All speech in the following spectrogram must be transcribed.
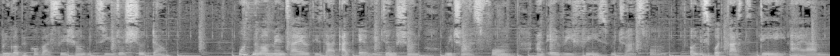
bring up a conversation with you, just shut down. One thing about mental health is that at every junction we transform, at every phase we transform. On this podcast today, I am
